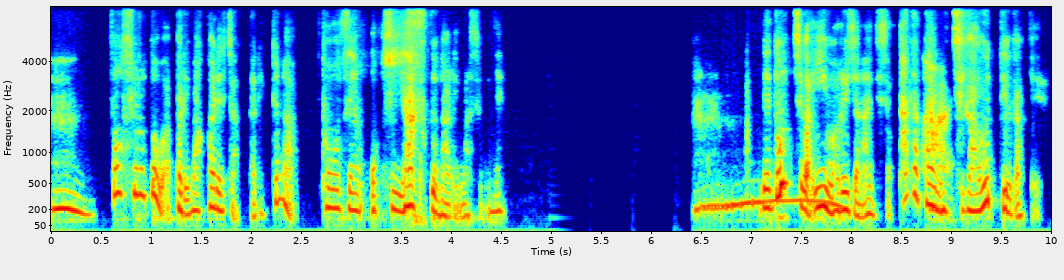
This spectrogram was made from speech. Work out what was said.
うん。そうすると、やっぱり別れちゃったりっていうのは当然起きやすくなりますよね。で、どっちがいい悪いじゃないんですよ。ただ単に違うっていうだけ。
